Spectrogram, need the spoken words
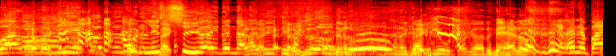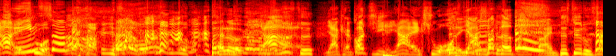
Wow, kommer lige putter lidt syre i den der. Nej, det, det er videre. Han er ikke en idiot, der gør det. Men hallo, Han er bare Jeg er ensom. hallo. Jeg, jeg kan godt sige, at jeg er ikke sur over det. Jeg er så glad på den vejen. Det styrer du så.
